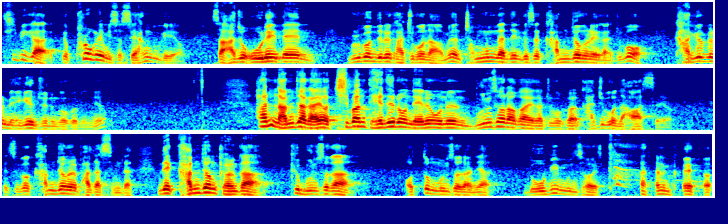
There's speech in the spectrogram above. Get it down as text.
TV가 그 프로그램이 있었어요 한국에요. 그래서 아주 오래된 물건들을 가지고 나오면 전문가들이 그것을 감정을 해가지고 가격을 매겨주는 거거든요. 한 남자가요 집안 대대로 내려오는 문서라고 해가지고 그걸 가지고 나왔어요. 그래서 그 감정을 받았습니다. 근데 감정 결과 그 문서가 어떤 문서라냐? 노비 문서였다라는 거예요.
